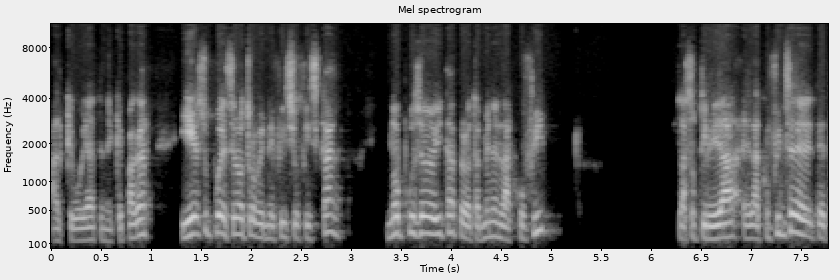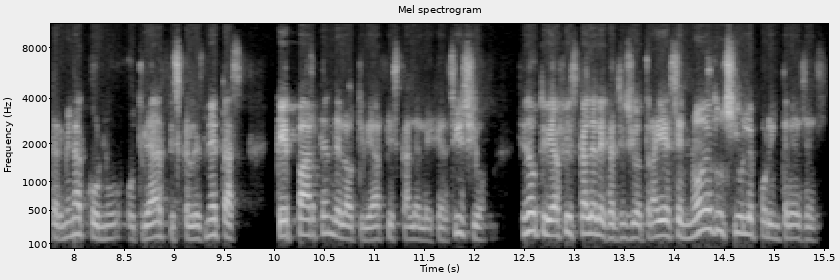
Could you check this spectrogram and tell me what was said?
al que voy a tener que pagar. Y eso puede ser otro beneficio fiscal. No puse ahorita, pero también en la CUFIN las utilidades, la COFIN se determina con utilidades fiscales netas que parten de la utilidad fiscal del ejercicio. Si esa utilidad fiscal del ejercicio trae ese no deducible por intereses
